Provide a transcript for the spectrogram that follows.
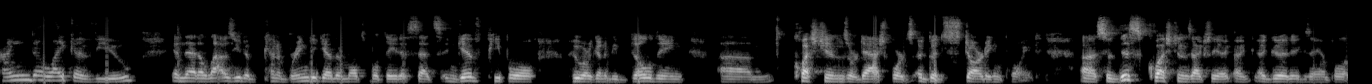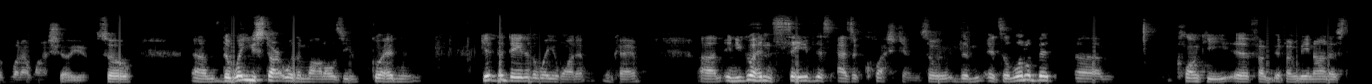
kind of like a view, and that allows you to kind of bring together multiple data sets and give people who are going to be building um, questions or dashboards a good starting point. Uh, so this question is actually a, a, a, good example of what I want to show you. So um, the way you start with a model is you go ahead and get the data the way you want it. Okay. Um, and you go ahead and save this as a question. So the, it's a little bit um, clunky, if I'm, if I'm being honest,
